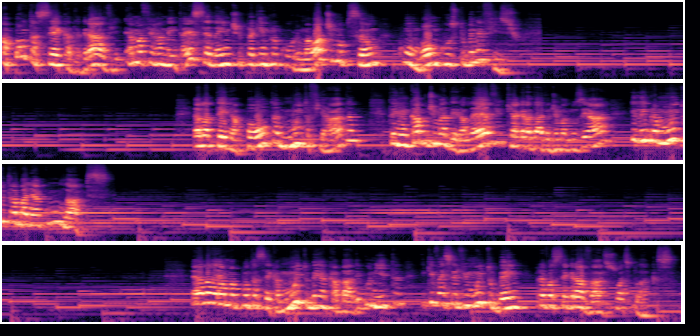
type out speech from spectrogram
A ponta seca da Grave é uma ferramenta excelente para quem procura uma ótima opção com um bom custo-benefício. Ela tem a ponta muito afiada, tem um cabo de madeira leve, que é agradável de manusear, e lembra muito trabalhar com um lápis. Ela é uma ponta seca muito bem acabada e bonita e que vai servir muito bem para você gravar suas placas.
